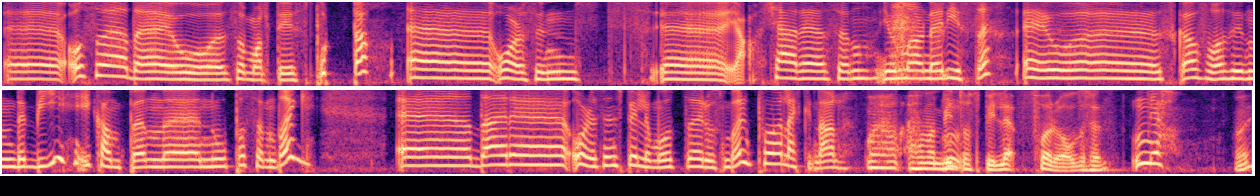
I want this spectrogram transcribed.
Eh, og så er det jo som alltid sport, da. Eh, Ålesunds eh, ja, kjære sønn Jon Arne Riise er jo, eh, skal få sin debut i kampen eh, nå på søndag. Eh, der eh, Ålesund spiller mot Rosenborg på Lerkendal. Oh, han, han har begynt å spille for Ålesund. Mm, Ja, Oi.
